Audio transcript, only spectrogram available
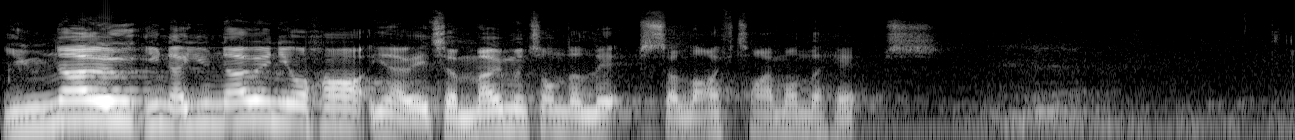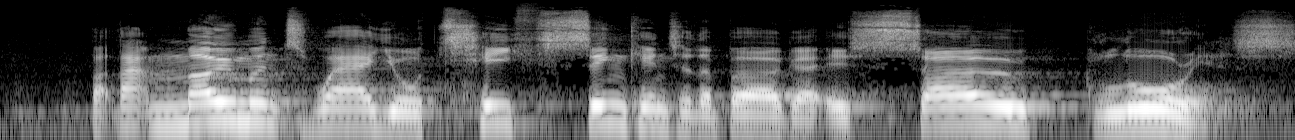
You know, you know, you know in your heart, you know, it's a moment on the lips, a lifetime on the hips. But that moment where your teeth sink into the burger is so glorious.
